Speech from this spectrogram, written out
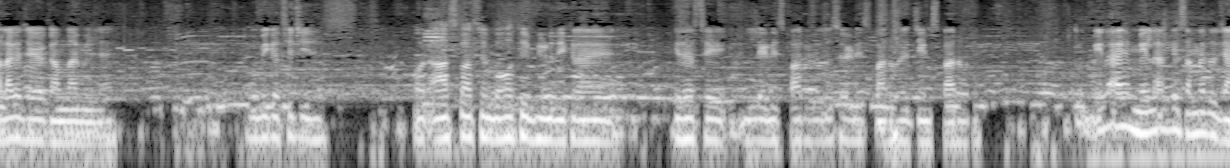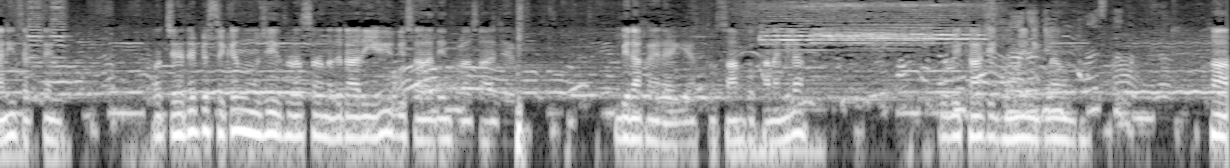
थाला का जगह काम ना मिल जाए। वो भी एक अच्छी चीज़ है। और आसपास में बहुत ही भीड़ दिख रहा है। इधर से लेडीज़ पार हो रहे, उधर से लेडीज़ पार हो रहे जेंट्स पार हो रहे। तो मेला है, मेला के समय तो जान ही सकते हैं। और चेहरे पे सेकंड मुझे थोड़ा सा नज़र आ रही है क्योंकि सारा दिन थोड़ा सा आज बिना खाए रह गया। तो शाम को खाना मिला। वो भी खा के घूमने निकला हूँ। हाँ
